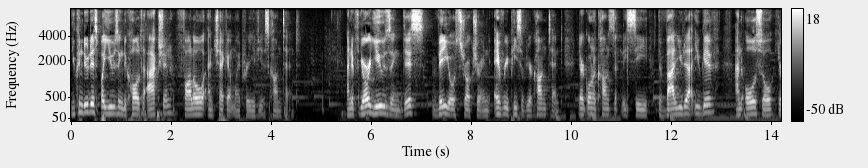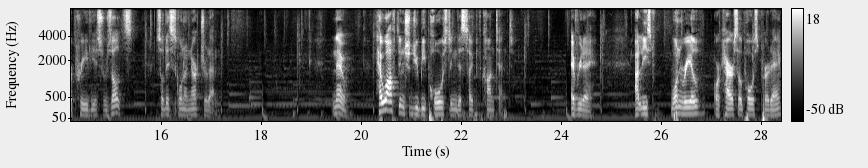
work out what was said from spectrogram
You can do this by using the call to action, follow and check out my previous content. And if you're using this video structure in every piece of your content, they're going to constantly see the value that you give and also your previous results. So this is going to nurture them. Now, how often should you be posting this type of content? Every day. At least one reel or carousel post per day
